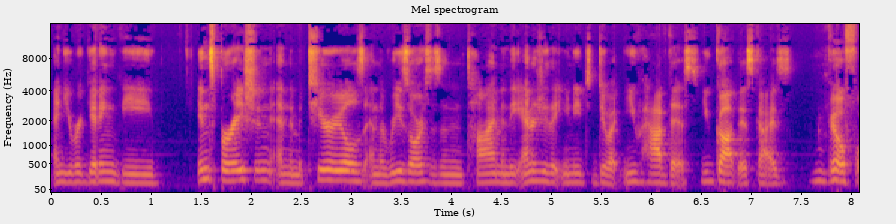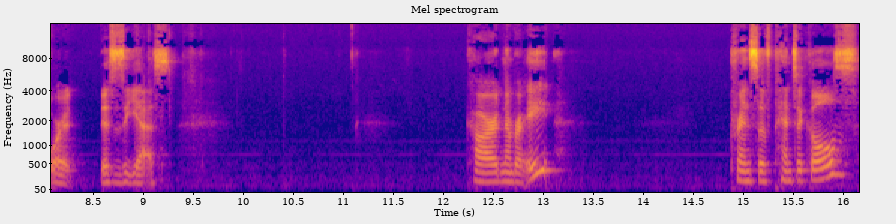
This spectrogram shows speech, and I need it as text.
and you are getting the inspiration and the materials and the resources and the time and the energy that you need to do it. You have this. You got this, guys. Go for it. This is a yes. Card number eight, Prince of Pentacles.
